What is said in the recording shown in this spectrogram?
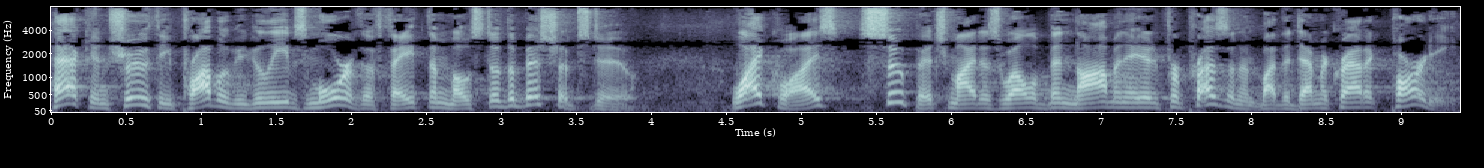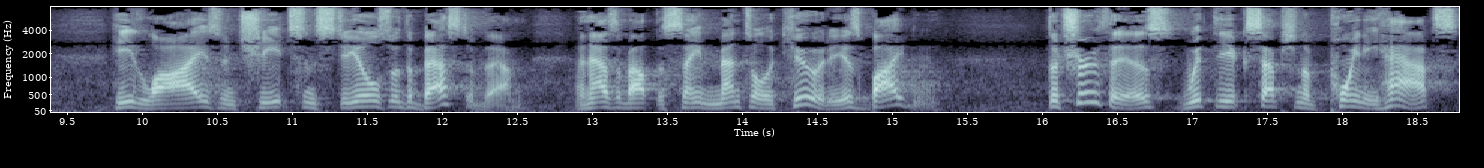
Heck, in truth, he probably believes more of the faith than most of the bishops do. Likewise, Cupich might as well have been nominated for president by the Democratic Party. He lies and cheats and steals with the best of them and has about the same mental acuity as Biden. The truth is, with the exception of pointy hats,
